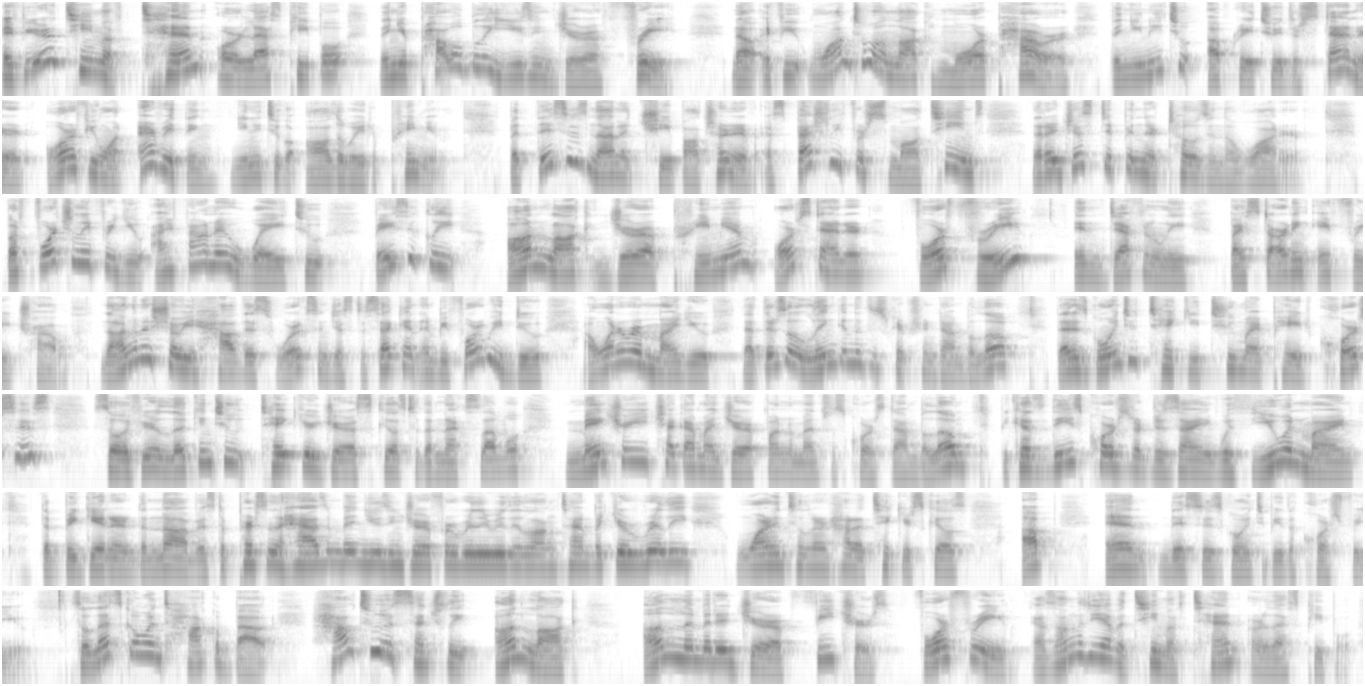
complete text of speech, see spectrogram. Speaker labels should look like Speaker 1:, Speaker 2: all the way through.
Speaker 1: If you're a team of 10 or less people, then you're probably using Jira free. Now, if you want to unlock more power, then you need to upgrade to either standard, or if you want everything, you need to go all the way to premium. But this is not a cheap alternative, especially for small teams that are just dipping their toes in the water. But fortunately for you, I found a way to basically unlock Jira Premium or Standard for free indefinitely by starting a free trial. Now I'm going to show you how this works in just a second. And before we do, I want to remind you that there's a link in the description down below that is going to take you to my paid courses. So if you're looking to take your Jira skills to the next level, make sure you check out my Jira fundamentals course down below because these courses are designed with you in mind, the beginner, the novice, the person that hasn't been using Jira for a really, really long time, but you're really wanting to learn how to take your skills up and this is going to be the course for you. So let's go and talk about how to essentially unlock unlimited Jira features for free as long as you have a team of 10 or less people.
